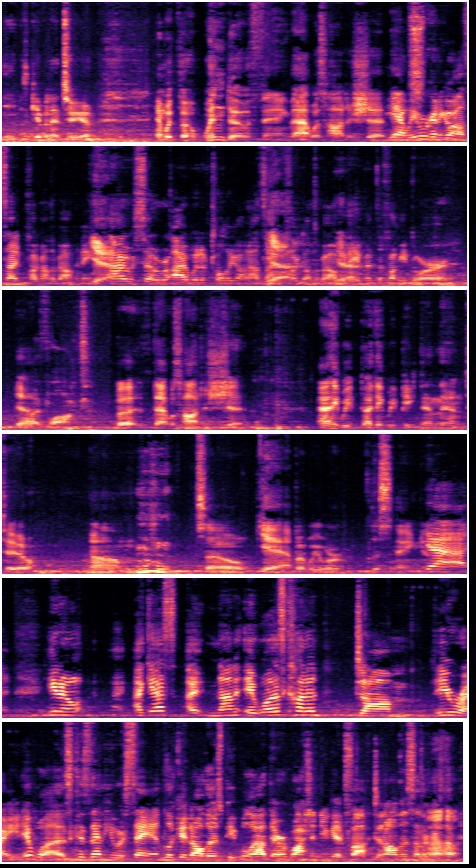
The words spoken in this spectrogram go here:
He was giving it to you. And with the window thing, that was hot as shit. Yeah, we were gonna go outside and fuck on the balcony. Yeah. I was so I would have totally gone outside Yeah. and fucked on the balcony, Yeah. but the fucking door Yeah. was locked. but that was hot as shit. I think we. I think we peeked in then too. Um, so yeah, but we were listening. Yeah, you know, I, I guess I none. It was kind of dumb. You're right, it was because then he was saying, "Look at all those people out there watching you get fucked and all this other Uh-huh. stuff."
